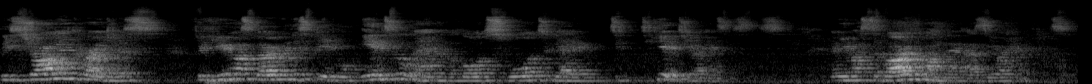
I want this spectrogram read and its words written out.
Be strong and courageous, for you must go with this people into the land that the Lord swore to, give to, to give to your ancestors. And you must divide among them as your inheritance.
